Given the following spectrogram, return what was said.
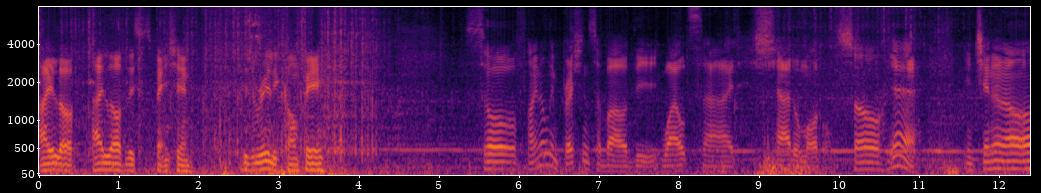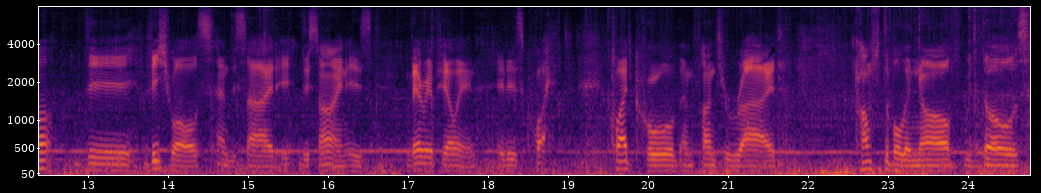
I love I love this suspension. It's really comfy. So final impressions about the Wildsyde Shadow model. So yeah, in general the visuals and design design is very appealing. It is quite quite cool and fun to ride. Comfortable enough with those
